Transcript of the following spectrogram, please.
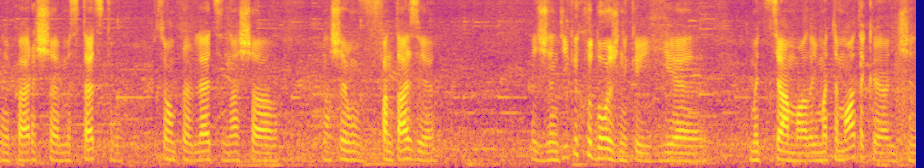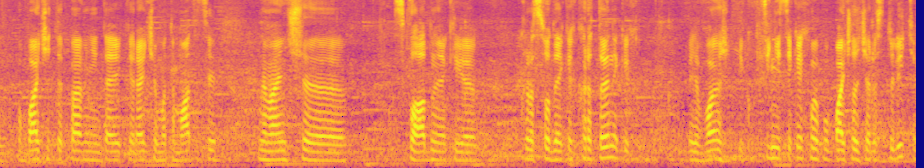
найперше мистецтво. В цьому проявляється наша, наша фантазія. Адже не тільки художники є митцями, але й математики, адже побачити певні деякі речі в математиці не менше складно, як і красу деяких картин, яких цінність яких ми побачили через століття.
